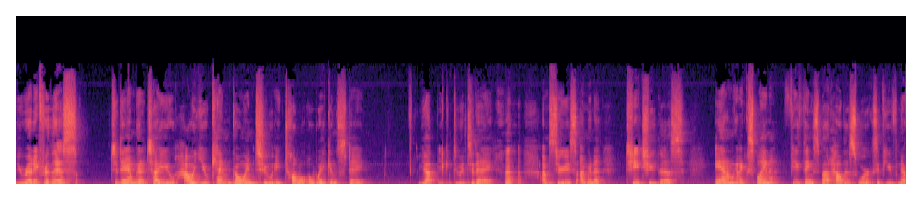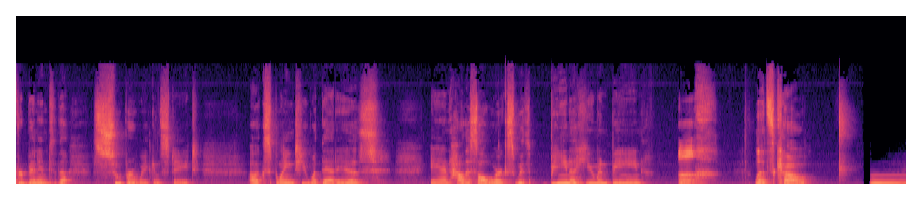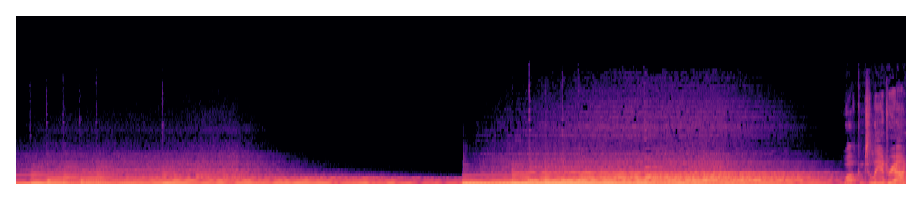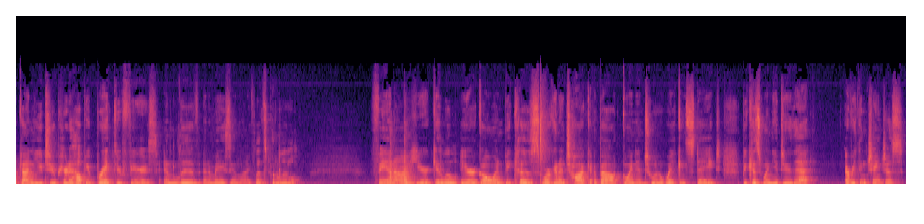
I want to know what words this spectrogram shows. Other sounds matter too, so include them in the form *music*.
You ready for this? Today I'm going to tell you how you can go into a total awakened state. Yep, you can do it today. *laughs* I'm serious. I'm going to teach you this and I'm going to explain a few things about how this works if you've never been into the super awakened state. I'll explain to you what that is and how this all works with being a human being. Ugh. Let's go. Welcome to Landria Onkka on YouTube, here to help you break through fears and live an amazing life. Let's put a little fan on here, get a little air going, because we're going to talk about going into an awakened state, because when you do that, everything changes.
